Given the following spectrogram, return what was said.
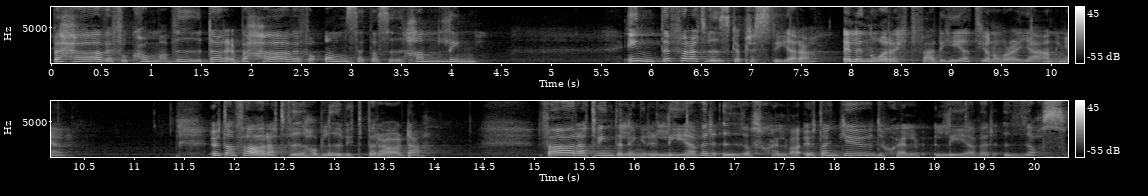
behöver få komma vidare, behöver få omsättas i handling. Inte för att vi ska prestera eller nå rättfärdighet genom våra gärningar, utan för att vi har blivit berörda. För att vi inte längre lever i oss själva, utan Gud själv lever i oss.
